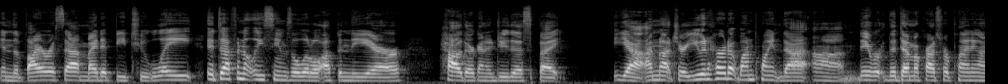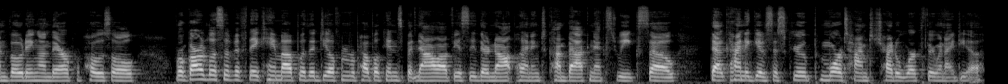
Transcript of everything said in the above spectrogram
in the virus at? Might it be too late? It definitely seems a little up in the air how they're going to do this, but yeah, I'm not sure. You had heard at one point that um, they were the Democrats were planning on voting on their proposal regardless of if they came up with a deal from Republicans, but now obviously they're not planning to come back next week. So that kind of gives this group more time to try to work through an idea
